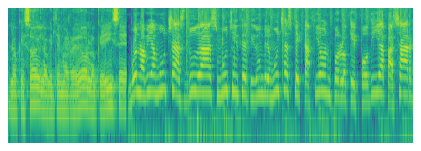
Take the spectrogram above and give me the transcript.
lo que soy, lo que tengo alrededor, lo que hice. Bueno, había muchas dudas, mucha incertidumbre, mucha expectación por lo que podía pasar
